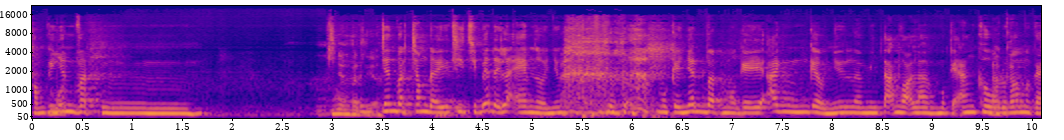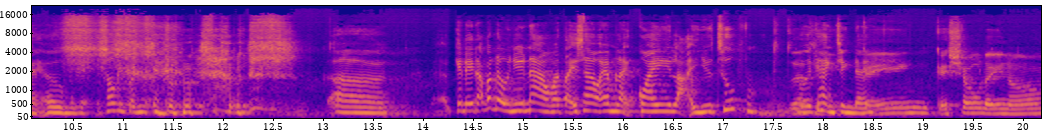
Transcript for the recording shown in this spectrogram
có một cái một... nhân vật nhân vật gì ạ? nhân vật trong đấy thì chỉ biết đấy là em rồi nhưng mà một cái nhân vật một cái anh kiểu như là mình tạm gọi là một cái uncle đúng không một cái ừ một cái không có uh, cái đấy đã bắt đầu như thế nào và tại sao em lại quay lại YouTube Ra với cái hành trình đấy? Cái cái show đấy nó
